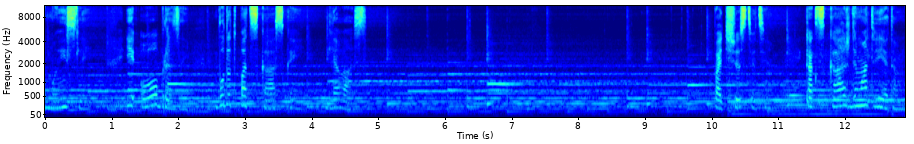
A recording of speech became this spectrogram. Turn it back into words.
мысли и образы будут подсказкой для вас. Почувствуйте, как с каждым ответом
